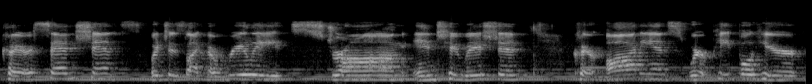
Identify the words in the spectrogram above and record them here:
clairsentience, which is like a really strong intuition, clairaudience, where people hear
